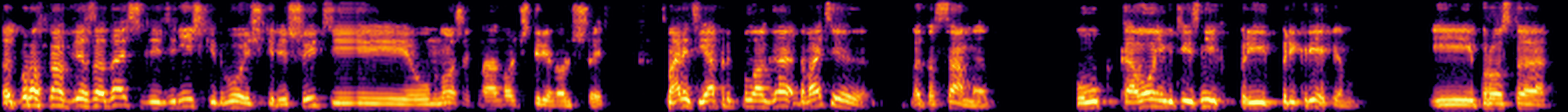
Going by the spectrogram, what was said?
Это просто надо две задачи для единички, двоечки решить и умножить на 0,4-0,6. Смотрите, я предполагаю, давайте это самое, кого-нибудь из них при, прикрепим и просто,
